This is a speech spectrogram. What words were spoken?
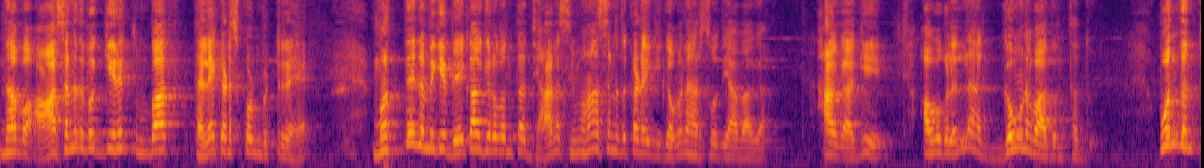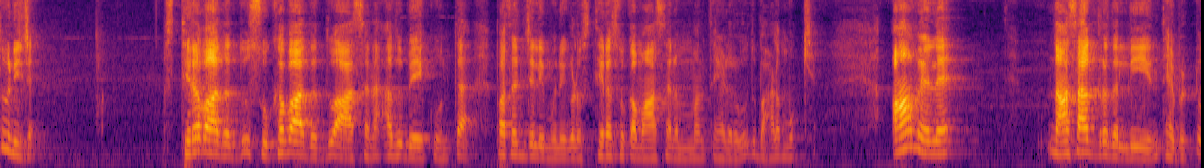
ನಾವು ಆಸನದ ಬಗ್ಗೆನೇ ತುಂಬ ತಲೆ ಕೆಡಿಸ್ಕೊಂಡು ಬಿಟ್ರೆ ಮತ್ತೆ ನಮಗೆ ಬೇಕಾಗಿರುವಂಥ ಧ್ಯಾನ ಸಿಂಹಾಸನದ ಕಡೆಗೆ ಗಮನ ಹರಿಸೋದು ಯಾವಾಗ? ಹಾಗಾಗಿ ಅವುಗಳೆಲ್ಲ ಗೌಣವಾದಂಥದ್ದು. ಒಂದಂತೂ ನಿಜ. ಸ್ಥಿರವಾದದ್ದು, ಸುಖವಾದದ್ದು ಆಸನ, ಅದು ಬೇಕು ಅಂತ ಪತಂಜಲಿ ಮುನಿಗಳು ಸ್ಥಿರ ಸುಖಮಾಸನಂ ಅಂತ ಹೇಳಿರುವುದು ಬಹಳ ಮುಖ್ಯ. ಆಮೇಲೆ ನಾಸಾಗ್ರದಲ್ಲಿ ಅಂತ ಹೇಳ್ಬಿಟ್ಟು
